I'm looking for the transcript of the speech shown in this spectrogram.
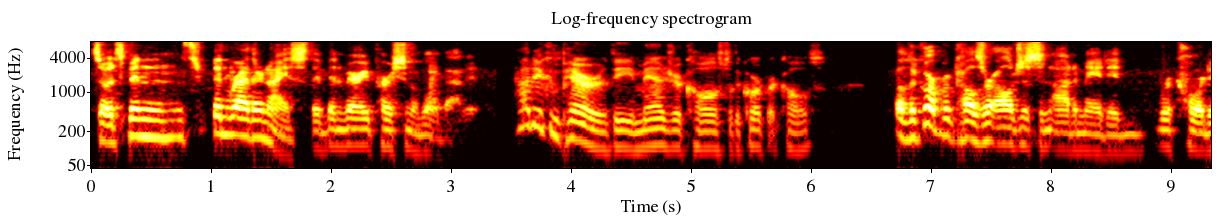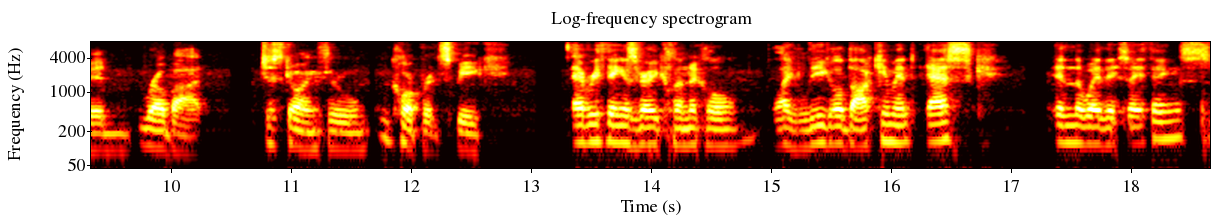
So it's been it's been rather nice. They've been very personable about it. How do you compare the manager calls to the corporate calls? Well, the corporate calls are all just an automated, recorded robot just going through corporate speak. Everything is very clinical, like legal document esque in the way they say things.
